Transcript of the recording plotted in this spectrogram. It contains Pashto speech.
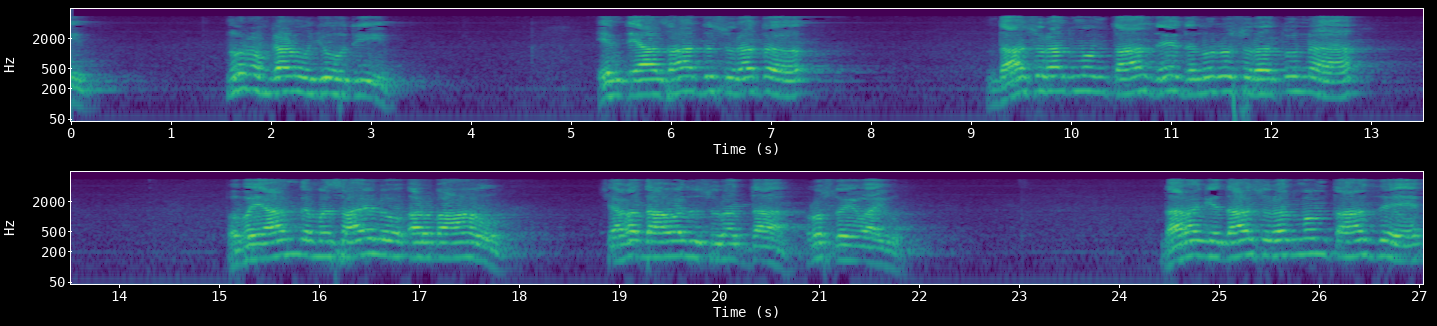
نور هم غاڼ وجوه دي امتیازات د صورت دا صورت ممتاز ده د نور صورتونه په بیان د مسائل او اربعو چې هغه داوود صورت دا رسوي وایو دارنګه دا صورت ممتاز ده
